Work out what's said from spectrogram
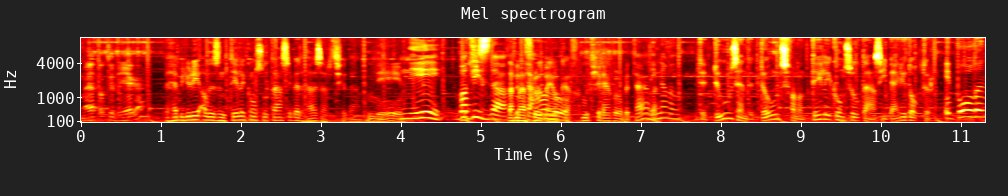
Mij dokter. Hebben jullie al eens een teleconsultatie bij de huisarts gedaan? Nee. Nee, wat is dat? Dat maar vroeg mij ook af. Moet je daarvoor Ik betalen? denk dat wel. De do's en de don'ts van een teleconsultatie bij de dokter. In Polen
